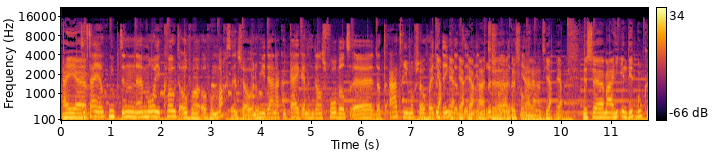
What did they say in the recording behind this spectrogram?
hij, eh, Heeft hij ook niet een eh, mooie quote over, over macht en zo? En hoe je daarnaar kan kijken. En dat hij dan als voorbeeld eh, dat atrium of zo, of weet dat ding? Ja, dat ja, in, in uit, Brussel. uit Brussel ja. inderdaad. Ja, ja. Dus, maar in dit boek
